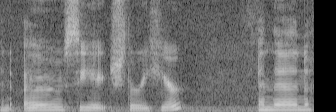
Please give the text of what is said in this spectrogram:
an OCH3 here. And then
